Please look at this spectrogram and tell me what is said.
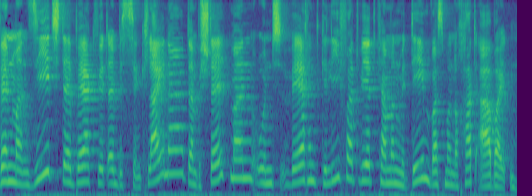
wenn man sieht, der Berg wird ein bisschen kleiner, dann bestellt man und während geliefert wird, kann man mit dem, was man noch hat, arbeiten.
